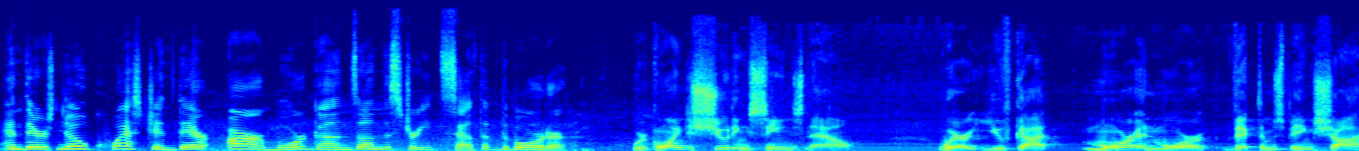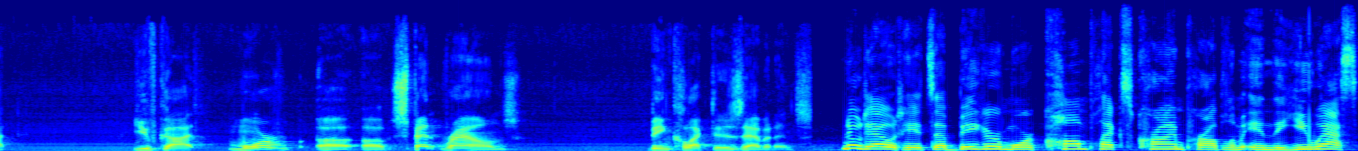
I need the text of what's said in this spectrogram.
And there's no question there are more guns on the streets south of the border. We're going to shooting scenes now where you've got more and more victims being shot. You've got more uh, uh, spent rounds being collected as evidence. No doubt it's a bigger, more complex crime problem in the U.S.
